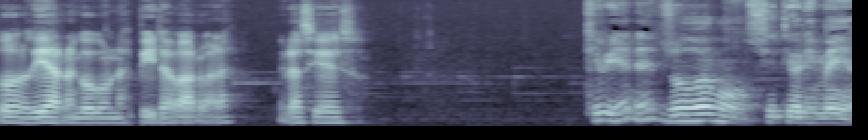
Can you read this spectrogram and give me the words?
los días, arranco con unas pilas bárbaras. Gracias a eso. Qué bien, ¿eh? Yo duermo 7 horas y media.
